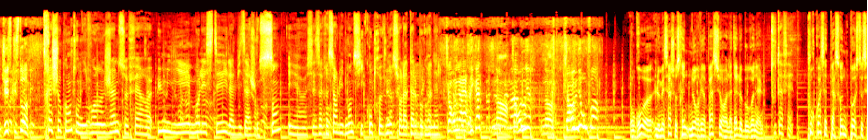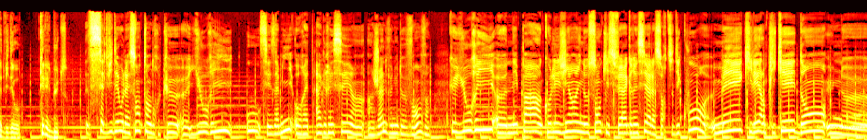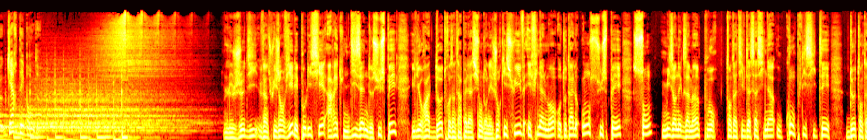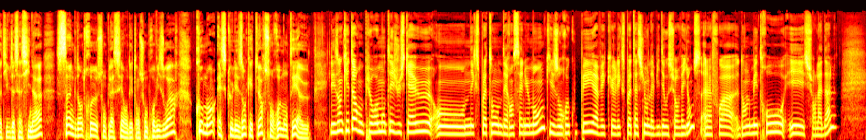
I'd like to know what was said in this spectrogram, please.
Excuse-toi. Très choquante, on y voit un jeune se faire humilier, molester, il a le visage en sang et euh, ses agresseurs lui demandent s'il compte revenir sur la dalle Beaugrenelle. Tu vas revenir à RD4 Non. Tu vas revenir? Non. Tu vas revenir ou pas? En gros, euh, le message ce serait ne reviens pas sur la dalle de Beaugrenelle. Tout à fait. Pourquoi cette personne poste cette vidéo? Quel est le but? Cette vidéo laisse entendre que euh, Yuri ou ses amis auraient agressé un, jeune venu de Vanves. Que Yuri euh, n'est pas un collégien innocent qui se fait agresser à la sortie des cours, mais qu'il est impliqué dans une euh, guerre des bandes. Le jeudi 28 janvier, les policiers arrêtent une dizaine de suspects. Il y aura d'autres interpellations dans les jours qui suivent et finalement, au total, 11 suspects sont mis en examen pour tentative d'assassinat ou complicité de tentative d'assassinat. Cinq d'entre eux sont placés en détention provisoire. Comment est-ce que les enquêteurs sont remontés à eux? Les enquêteurs ont pu remonter jusqu'à eux en exploitant des renseignements qu'ils ont recoupés avec l'exploitation de la vidéosurveillance, à la fois dans le métro et sur la dalle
